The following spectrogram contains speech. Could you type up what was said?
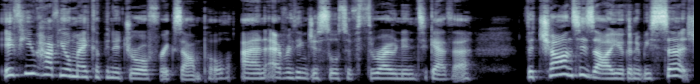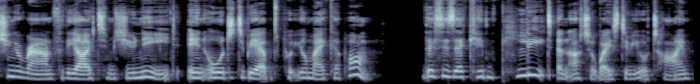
If you have your makeup in a drawer, for example, and everything just sort of thrown in together, the chances are you're going to be searching around for the items you need in order to be able to put your makeup on. This is a complete and utter waste of your time,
